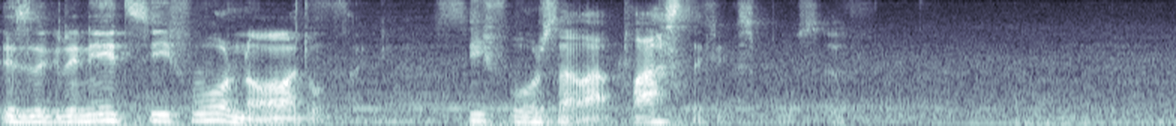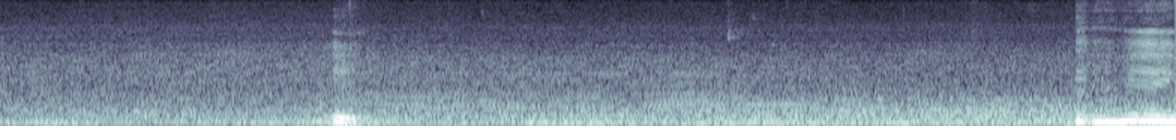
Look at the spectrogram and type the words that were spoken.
is the grenade C4? No, I don't think. C4 is like that plastic explosive. Hmm. Hmm.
